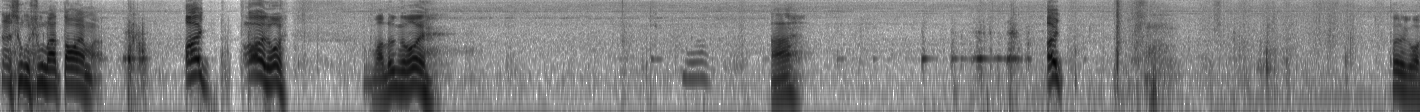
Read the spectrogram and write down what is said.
phải sung sung là to mà ôi ôi rồi. Vào lưng rồi à ơi thôi được rồi.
